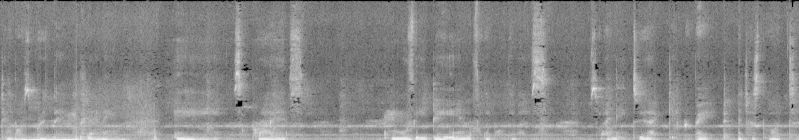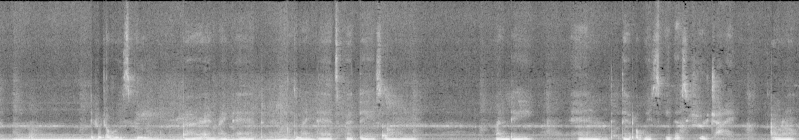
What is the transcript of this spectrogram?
Dimple's birthday. Planning a surprise movie day in for the both of us. So I need to like get prepared. I just thought it would always be her and my dad. Because my dad's birthday is on Monday and there'd always be this huge hype around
